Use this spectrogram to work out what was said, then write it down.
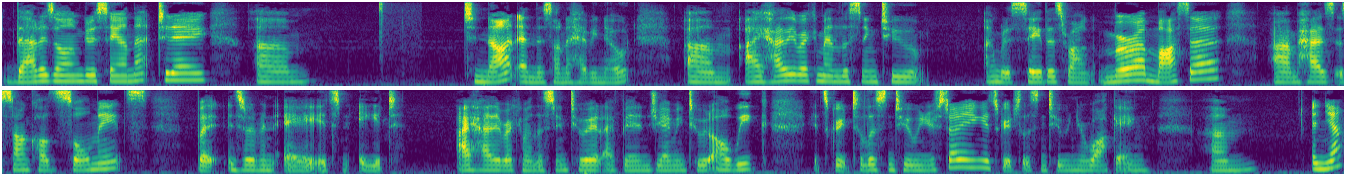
that is all I'm going to say on that today. Um, to not end this on a heavy note, um, I highly recommend listening to, I'm going to say this wrong, Mura Masa um, has a song called Soulmates, but instead of an A, it's an 8. I highly recommend listening to it. I've been jamming to it all week. It's great to listen to when you're studying, it's great to listen to when you're walking. Um, and yeah,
